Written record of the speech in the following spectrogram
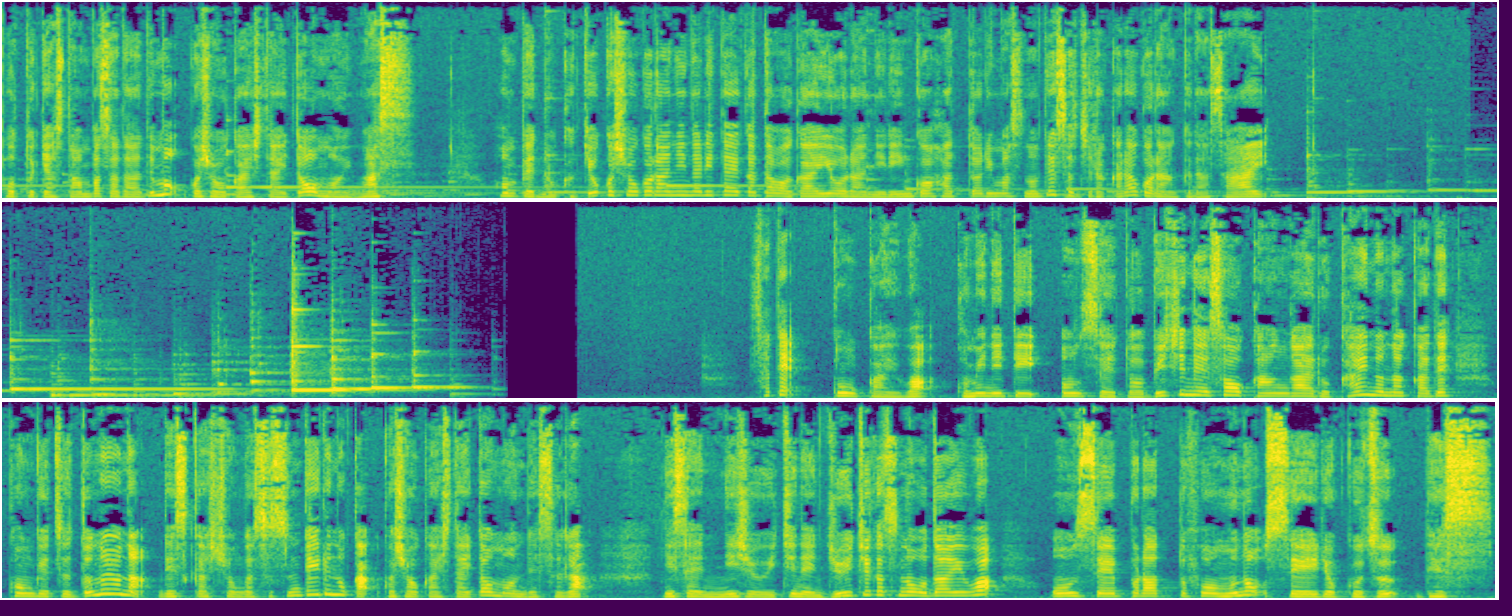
ポッドキャストアンバサダーでもご紹介したいと思います。本編の書き起こしをご覧になりたい方は概要欄にリンクを貼っておりますのでそちらからご覧ください。さて今回はコミュニティ音声とビジネスを考える会の中で今月どのようなディスカッションが進んでいるのかご紹介したいと思うんですが2021年11月のお題は音声プラットフォームの勢力図です。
